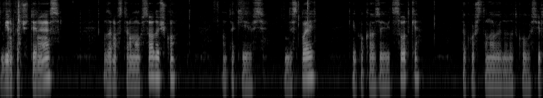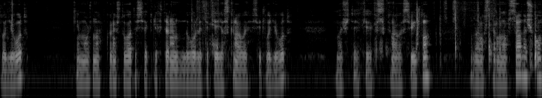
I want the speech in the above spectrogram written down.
Збірка 4S. Зараз термоусадочку. Отакий ось дисплей, який показує відсотки. Також встановив додатково світлодіод яким можна користуватися як ліхтарем. Доволі такий яскравий світлодіод. Бачите, яке яскраве світло. Зараз термоусадочку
